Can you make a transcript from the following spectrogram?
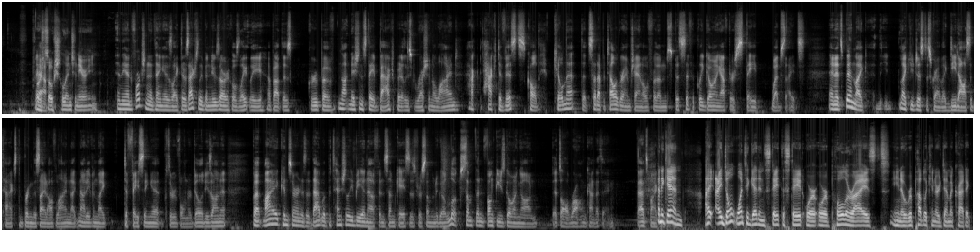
or yeah. social engineering. And the unfortunate thing is, like, there's actually been news articles lately about this group of not nation state backed, but at least Russian aligned hack- hacktivists called Killnet that set up a Telegram channel for them specifically going after state websites. And it's been like, like you just described, like DDoS attacks to bring the site offline, like not even like defacing it through vulnerabilities on it. But my concern is that that would potentially be enough in some cases for someone to go, look, something funky's going on. It's all wrong, kind of thing. That's my. And again, I, I don't want to get in state to state or or polarized, you know, Republican or Democratic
